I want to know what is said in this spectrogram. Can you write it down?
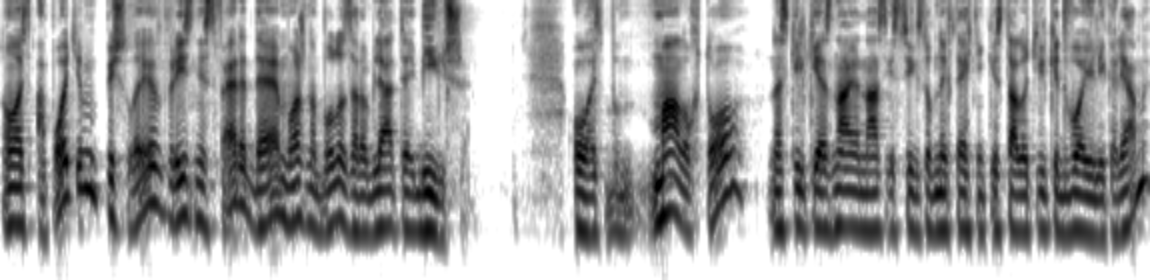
Ось, а потім пішли в різні сфери, де можна було заробляти більше. Ось мало хто, наскільки я знаю, нас із цих зубних техніків стало тільки двоє лікарями.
